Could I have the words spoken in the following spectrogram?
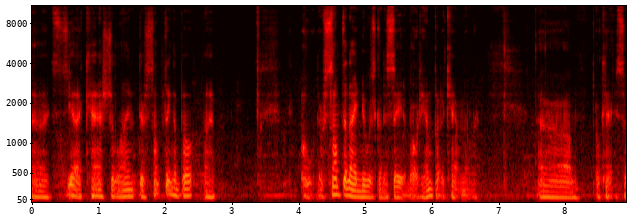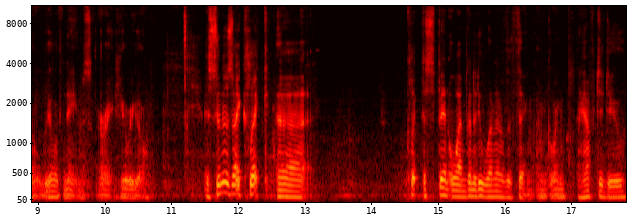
uh, yeah, Cash the Line. There's something about... Uh, oh, there's something I knew was going to say it about him, but I can't remember. Um, okay, so Wheel of Names. All right, here we go. As soon as I click uh, click the spin, oh, I'm going to do one other thing. I'm going, I have to do,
